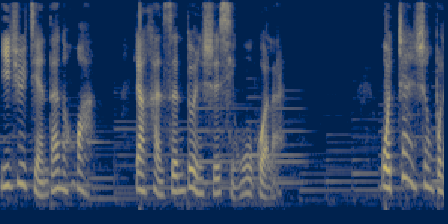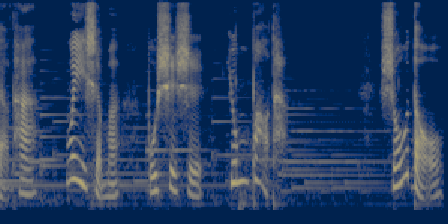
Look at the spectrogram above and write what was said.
一句简单的话，让汉森顿时醒悟过来。我战胜不了他，为什么不试试拥抱他？手抖。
